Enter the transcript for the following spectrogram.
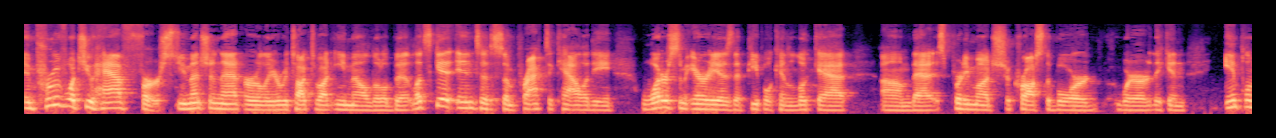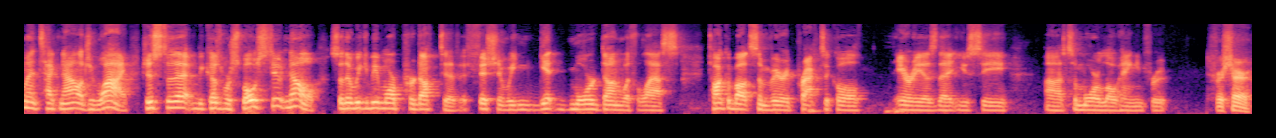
improve what you have first. You mentioned that earlier. We talked about email a little bit. Let's get into some practicality. What are some areas that people can look at um, that is pretty much across the board where they can implement technology? Why? Just so that because we're supposed to? No, so that we can be more productive, efficient. We can get more done with less. Talk about some very practical areas that you see uh, some more low hanging fruit for sure.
